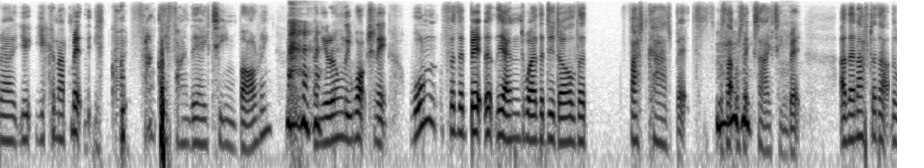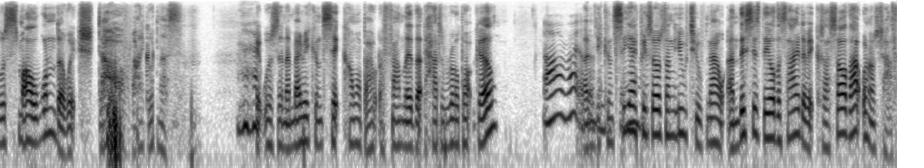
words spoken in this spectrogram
uh, you you can admit that you quite frankly find the 18 boring, and you're only watching it one for the bit at the end where they did all the fast cars bits because that was the exciting bit, and then after that there was Small Wonder, which oh my goodness, it was an American sitcom about a family that had a robot girl, oh, right. And you can see episodes on YouTube now, and this is the other side of it because I saw that when I was a child.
